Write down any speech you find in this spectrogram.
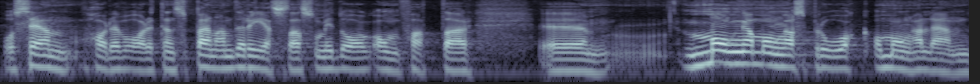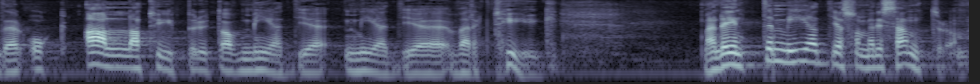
Och sen har det varit en spännande resa som idag omfattar eh, många, många språk och många länder och alla typer av medie, medieverktyg. Men det är inte media som är i centrum.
